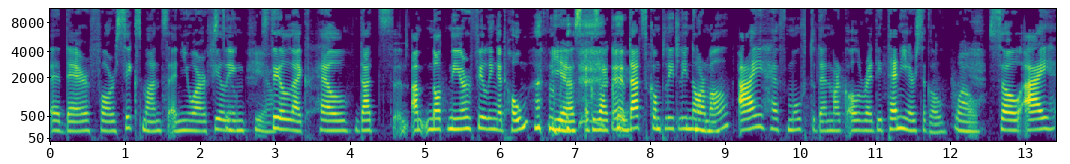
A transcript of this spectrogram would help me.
uh, there for six months and you are feeling still, yeah. still like hell, that's um, not near feeling at home. yes, exactly. uh, that's completely normal. I have moved to Denmark already 10 years ago. Wow. So I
